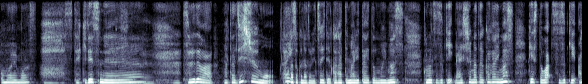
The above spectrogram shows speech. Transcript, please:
思います。はあ、素敵ですね。それではまた次週もご家族などについて伺ってまいりたいと思います、はい、この続き来週また伺います。ゲストは鈴木明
